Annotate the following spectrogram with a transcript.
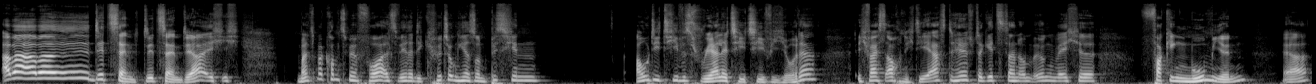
aber, aber äh, dezent, dezent, ja. Ich, ich, manchmal kommt es mir vor, als wäre die Quittung hier so ein bisschen auditives Reality-TV, oder? Ich weiß auch nicht. Die erste Hälfte geht es dann um irgendwelche fucking Mumien, ja,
